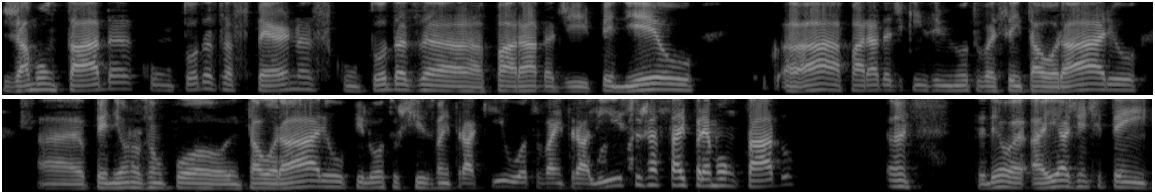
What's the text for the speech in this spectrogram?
já montada, com todas as pernas, com todas a parada de pneu, ah, a parada de 15 minutos vai ser em tal horário, ah, o pneu nós vamos pôr em tal horário, o piloto X vai entrar aqui, o outro vai entrar ali, isso já sai pré-montado antes entendeu? Aí a gente tem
